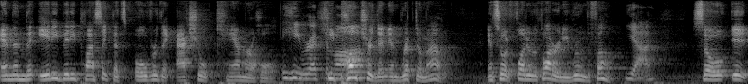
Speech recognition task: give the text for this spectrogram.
And then the itty bitty plastic that's over the actual camera hole. He ripped He them off. punctured them and ripped them out. And so it flooded with water and he ruined the phone. Yeah. So it,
